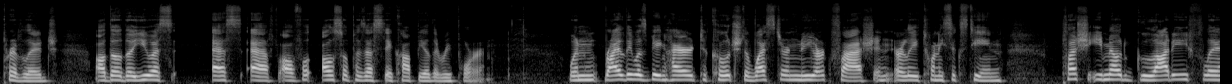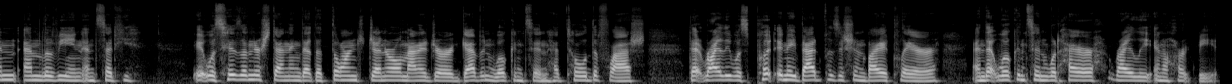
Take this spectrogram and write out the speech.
privilege, although the USSF also possessed a copy of the report. When Riley was being hired to coach the Western New York Flash in early 2016, Plush emailed Gulati, Flynn, and Levine and said he, it was his understanding that the Thorns general manager, Gavin Wilkinson, had told the Flash that Riley was put in a bad position by a player and that Wilkinson would hire Riley in a heartbeat.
